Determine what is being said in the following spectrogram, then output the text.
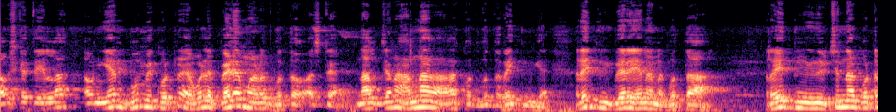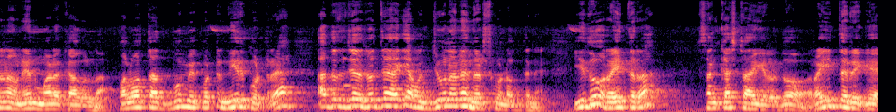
ಅವಶ್ಯಕತೆ ಇಲ್ಲ ಅವ್ನಿಗೇನು ಭೂಮಿ ಕೊಟ್ಟರೆ ಒಳ್ಳೆ ಬೆಳೆ ಮಾಡೋದು ಗೊತ್ತು ಅಷ್ಟೇ. ನಾಲ್ಕು ಜನ ಅನ್ನ ಹಾಕೋದು ಗೊತ್ತು ರೈತನಿಗೆ? ರೈತನಿಗೆ ಬೇರೆ ಏನನ್ನ ಗೊತ್ತಾ? ರೈತ ನೀವು ಚಿನ್ನ ಕೊಟ್ಟರೆ ಅವನೇನು ಮಾಡೋಕ್ಕಾಗಲ್ಲ. ಫಲವತ್ತಾದ ಭೂಮಿ ಕೊಟ್ಟು ನೀರು ಕೊಟ್ಟರೆ ಅದ್ರ ಜೊತೆಯಾಗಿ ಅವನ ಜೀವನನೇ ನಡೆಸ್ಕೊಂಡು ಹೋಗ್ತಾನೆ. ಇದು ರೈತರ ಸಂಕಷ್ಟ ಆಗಿರೋದು. ರೈತರಿಗೆ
